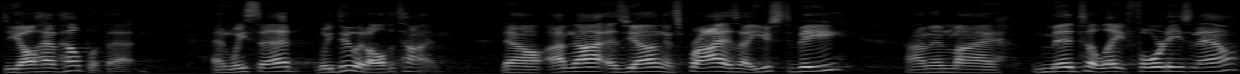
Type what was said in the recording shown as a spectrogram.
Do y'all have help with that? And we said, We do it all the time. Now, I'm not as young and spry as I used to be. I'm in my mid to late 40s now.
